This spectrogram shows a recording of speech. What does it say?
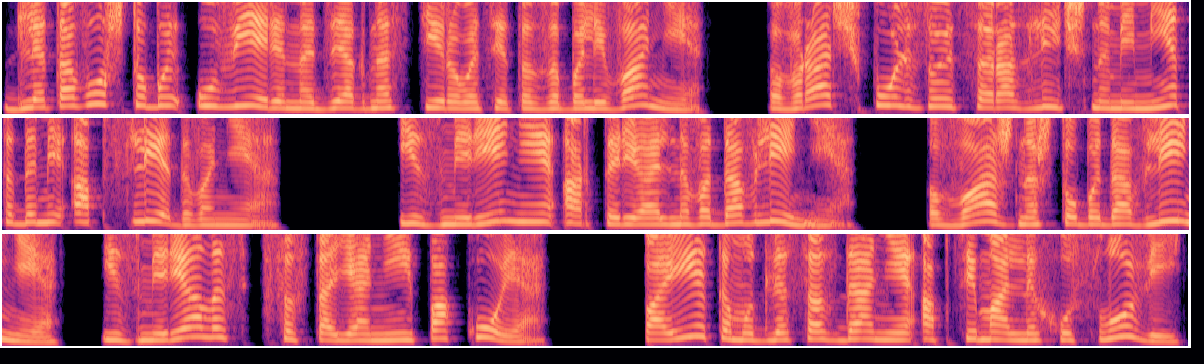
Для того, чтобы уверенно диагностировать это заболевание, врач пользуется различными методами обследования. Измерение артериального давления. Важно, чтобы давление измерялась в состоянии покоя. Поэтому для создания оптимальных условий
